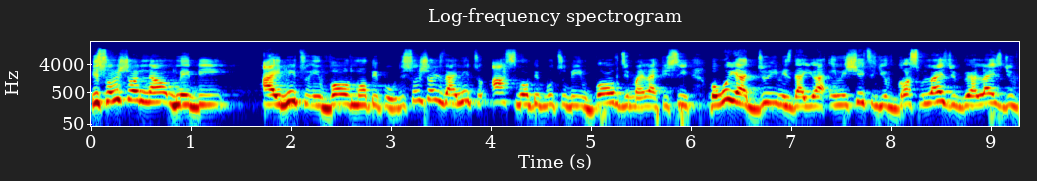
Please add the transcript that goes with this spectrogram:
The solution now may be I need to involve more people. The solution is that I need to ask more people to be involved in my life. You see, but what you are doing is that you are initiating, you've gospelized, you've realized, you've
